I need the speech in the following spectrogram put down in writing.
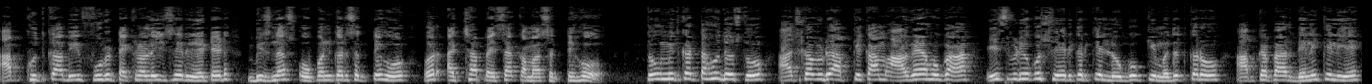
आप खुद का भी फ़ूड टेक्नोलॉजी से रिलेटेड बिज़नेस ओपन कर सकते हो और अच्छा पैसा कमा सकते हो। तो उम्मीद करता हूँ दोस्तों, आज का वीडियो आपके काम आ गया होगा। इस वीडियो को शेयर करके लोगों की मदद करो आपका प्यार देने के लिए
